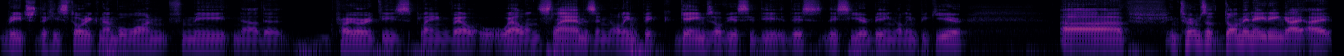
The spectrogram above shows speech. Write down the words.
reached the historic number one for me now the priorities playing well well on slams and olympic games obviously the, this this year being olympic year. Uh, in terms of dominating i i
